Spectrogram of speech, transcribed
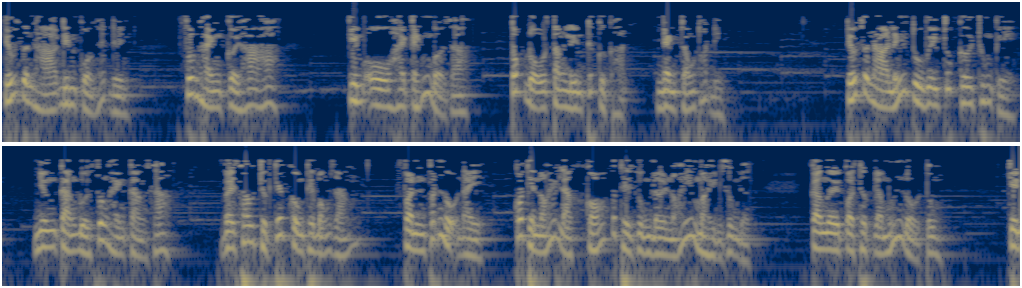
Tiếu Sơn Hà điên cuồng hét lên, Phương Hành cười ha ha, kim ô hai cánh mở ra, tốc độ tăng lên tức cực hạn, nhanh chóng thoát đi. Tiếu Sơn Hà lấy tu vi trúc cơ trung kỳ, nhưng càng đuổi phương hành càng xa. Về sau trực tiếp không thấy bóng dáng. Phần phẫn nộ này Có thể nói là khó có thể dùng lời nói mà hình dung được. Cả người quả thực là muốn đổ tung. Trên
